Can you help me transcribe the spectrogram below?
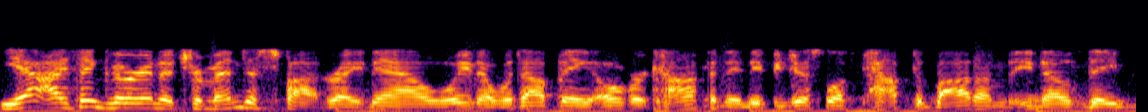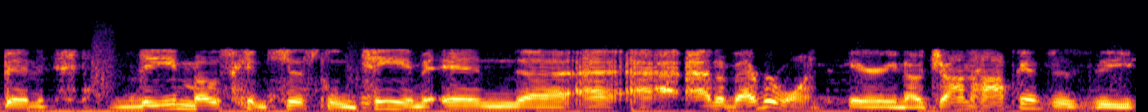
Yeah, I think they're in a tremendous spot right now, you know, without being overconfident. If you just look top to bottom, you know, they've been the most consistent team in uh, out of everyone here. You know, John Hopkins is the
